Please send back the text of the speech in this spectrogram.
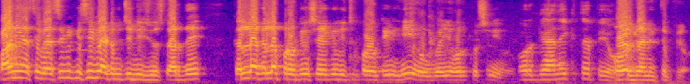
ਪਾਣੀ ਅਸੀਂ ਵੈਸੇ ਵੀ ਕਿਸੇ ਵੀ ਆਈਟਮ 'ਚ ਨਹੀਂ ਯੂਜ਼ ਕਰਦੇ। ਕੱਲਾ ਕੱਲਾ ਪ੍ਰੋਟੀਨ ਸ਼ੇਕ ਵਿੱਚ ਪ੍ਰੋਟੀਨ ਹੀ ਹੋਊਗਾ ਜੀ ਹੋਰ ਕੁਝ ਨਹੀਂ ਹੋਊਗਾ। ਆਰਗੇਨਿਕ ਤੇ ਪਿਓਰ ਆਰਗੈਨਿਕ ਤੇ ਪਿਓਰ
